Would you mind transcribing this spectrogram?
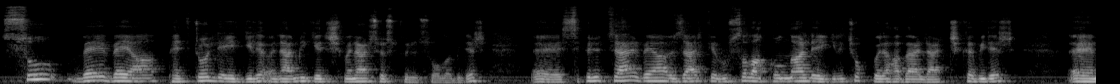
Su ve veya petrolle ilgili önemli gelişmeler söz konusu olabilir e, spiritüel veya özellikle ruhsal konularla ilgili çok böyle haberler çıkabilir. E,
